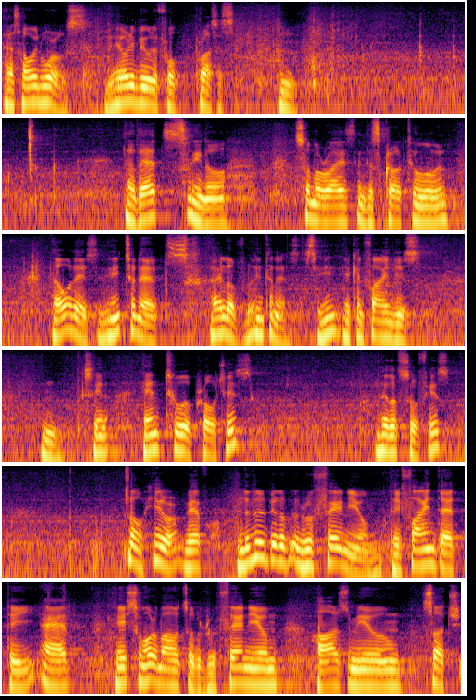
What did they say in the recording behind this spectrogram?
That's how it works. Very beautiful process. Hmm. Now that's you know summarized in this cartoon. Nowadays, internet. I love internet. See, you can find this. Hmm. See, N2 approaches, leather surface. Now here we have a little bit of ruthenium. They find that they add a small amounts of ruthenium, osmium, such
